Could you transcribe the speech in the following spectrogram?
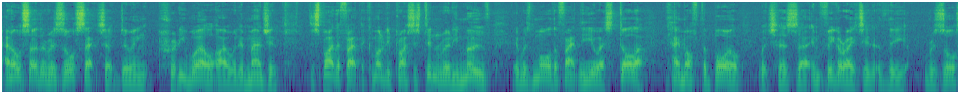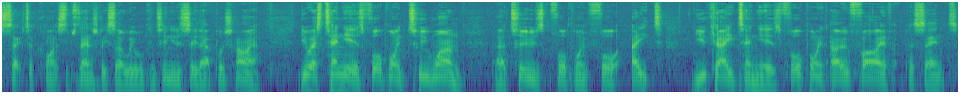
and also the resource sector doing pretty well, I would imagine. Despite the fact that commodity prices didn't really move, it was more the fact the US dollar came off the boil, which has uh, invigorated the resource sector quite substantially. So, we will continue to see that push higher. US 10 years 4.21, uh, 2s 4.48. UK 10 years 4.05%.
